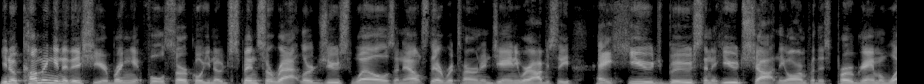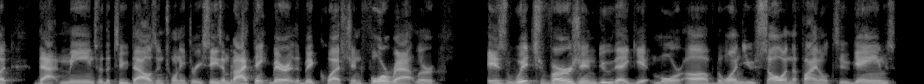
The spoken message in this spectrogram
you know, coming into this year, bringing it full circle, you know, Spencer Rattler, Juice Wells announced their return in January. Obviously, a huge boost and a huge shot in the arm for this program and what that means for the 2023 season. But I think, Barrett, the big question for Rattler is which version do they get more of? The one you saw in the final two games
